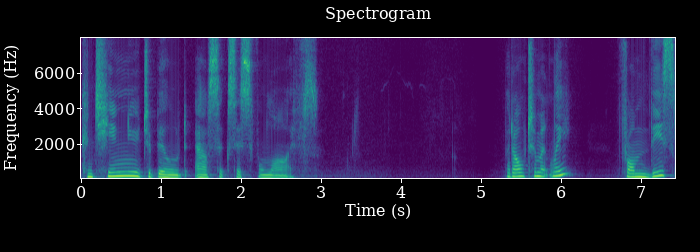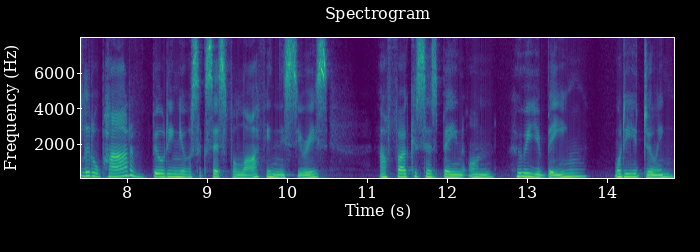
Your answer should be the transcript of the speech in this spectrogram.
continue to build our successful lives. But ultimately, from this little part of building your successful life in this series, our focus has been on who are you being, what are you doing,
